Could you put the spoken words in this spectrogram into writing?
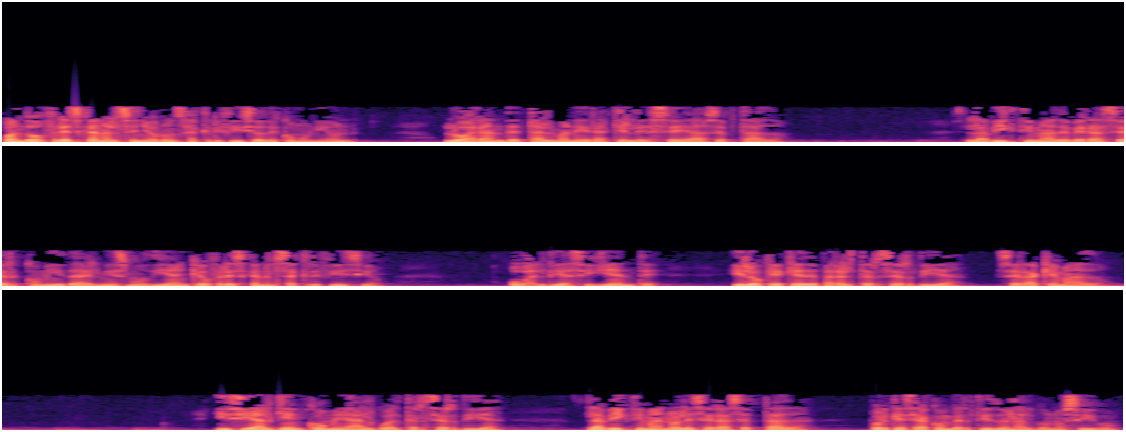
Cuando ofrezcan al Señor un sacrificio de comunión, lo harán de tal manera que les sea aceptado la víctima deberá ser comida el mismo día en que ofrezcan el sacrificio, o al día siguiente, y lo que quede para el tercer día será quemado. Y si alguien come algo al tercer día, la víctima no le será aceptada, porque se ha convertido en algo nocivo.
